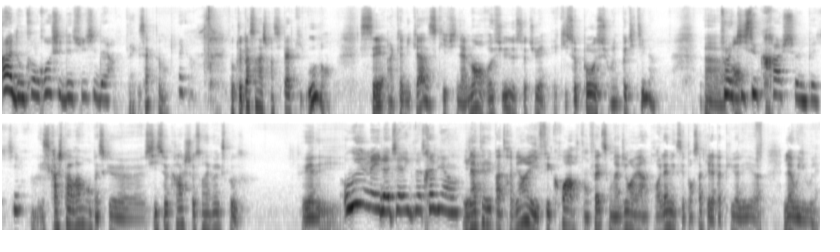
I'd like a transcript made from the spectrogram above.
Ah, donc en gros, c'est des suicidaires. Exactement. D'accord. Donc le personnage principal qui ouvre, c'est un kamikaze qui finalement refuse de se tuer et qui se pose sur une petite île. euh, Enfin, en- qui se crache sur une petite île. Il se crache pas vraiment parce que euh, s'il se crache, son avion explose. Des- Oui, mais il atterrit pas très bien. hein. il atterrit pas très bien et il fait croire qu'en fait son avion avait un problème et que c'est pour ça qu'il a pas pu aller euh, là où il voulait.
